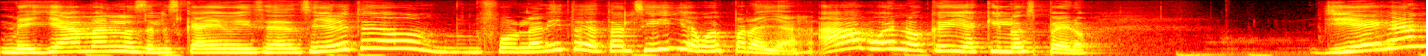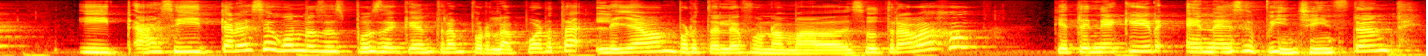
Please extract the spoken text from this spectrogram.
me llaman los del Sky y me dicen, señorita fulanita de tal, sí, ya voy para allá. Ah, bueno, ok, aquí lo espero. Llegan y así tres segundos después de que entran por la puerta, le llaman por teléfono Amado de su trabajo que tenía que ir en ese pinche instante.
